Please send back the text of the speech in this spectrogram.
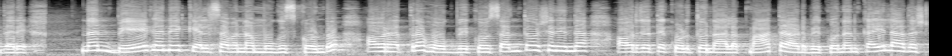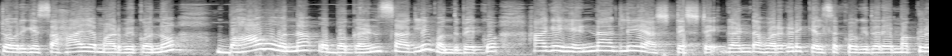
ಇದ್ದಾರೆ. ನಾನು ಬೇಗನೆ ಕೆಲಸವನ್ನ ಮುಗಿಸ್ಕೊಂಡು ಅವ್ರ ಹತ್ರ ಹೋಗಬೇಕು, ಸಂತೋಷದಿಂದ ಅವ್ರ ಜೊತೆ ಕುಳಿತು ನಾಲ್ಕು ಮಾತಾಡಬೇಕು ನನ್ನ ಕೈಲಾದಷ್ಟು ಅವರಿಗೆ ಸಹಾಯ ಮಾಡಬೇಕು ಅನ್ನೋ ಭಾವವನ್ನ ಒಬ್ಬ ಗಂಡಸಾಗ್ಲಿ ಹೊಂದಬೇಕು. ಹಾಗೆ ಹೆಣ್ಣಾಗ್ಲಿ ಅಷ್ಟೇ ಅಷ್ಟೇ. ಗಂಡ ಹೊರಗಡೆ ಕೆಲಸಕ್ಕೆ ಹೋಗಿದ್ದಾರೆ ಮಕ್ಕಳು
